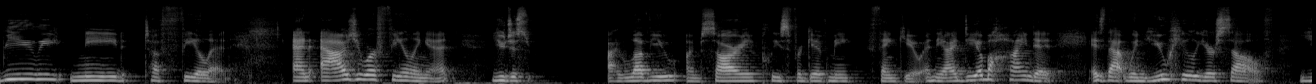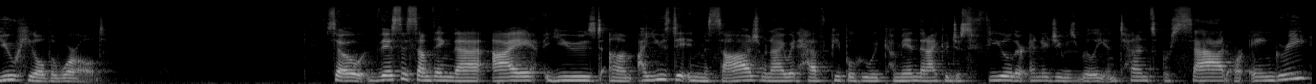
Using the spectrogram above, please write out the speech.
really need to feel it. And as you are feeling it, you just, I love you. I'm sorry. Please forgive me. Thank you. And the idea behind it is that when you heal yourself, you heal the world. So this is something that I used. Um, I used it in massage when I would have people who would come in that I could just feel their energy was really intense or sad or angry.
